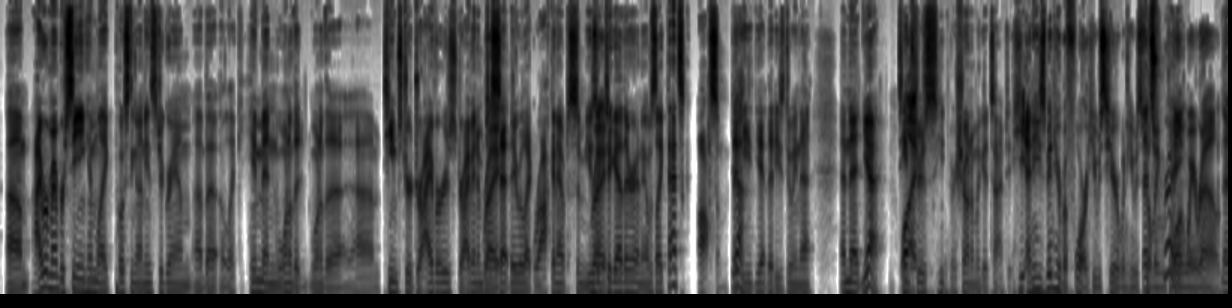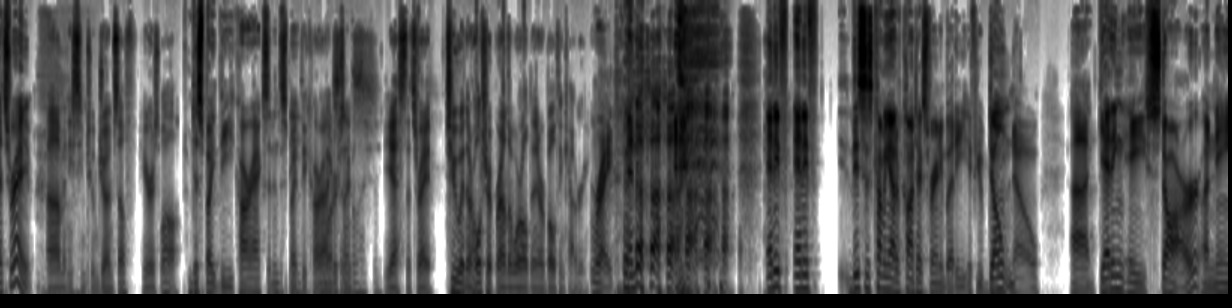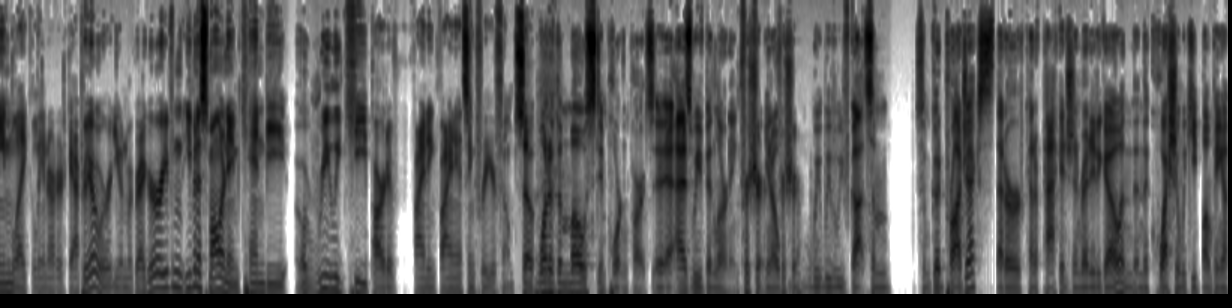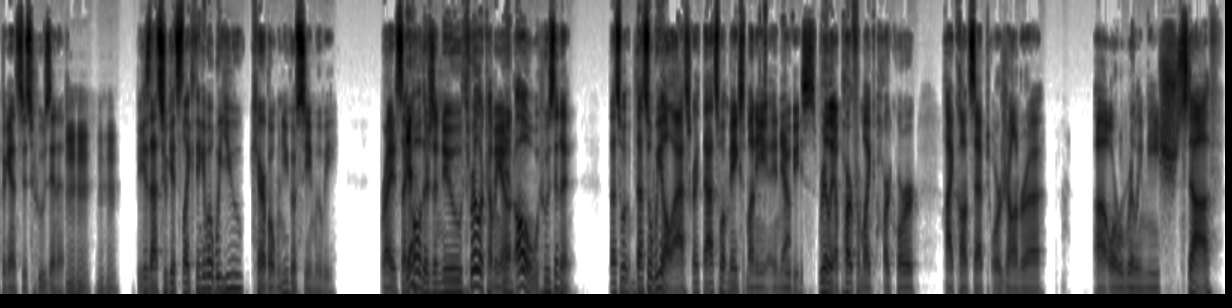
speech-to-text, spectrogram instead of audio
Um, I remember seeing him like posting on Instagram about like him and one of the one of the um, Teamster drivers driving him to set. They were like rocking out to some music Right. together, and I was like, "That's awesome!" That Yeah. he yeah, that he's doing that, and that yeah, Well, I- are showing him a good time too. He and he's been here before. He was here when he was That's filming right. The Long Way Around. That's right. um, and he seemed to enjoy himself here as well, Despite the car accident. despite the car motorcycle accidents. accident. Yes, that's right. Two in their whole trip around the world, and they were both in Calgary. Right. And and if and if this is coming out of context for anybody, if you don't know, uh, getting a star, a name like Leonardo DiCaprio or Ewan McGregor, or even even a smaller name, can be a really key part of finding financing for your film. So One of the most important parts, as we've been learning. for sure, You know, for sure, we, we we've got some some good projects that are kind of packaged and ready to go, and then the question we keep bumping up against is who's in it, mm-hmm, mm-hmm. because that's who gets like think about what you care about when you go see a movie, right? It's like Yeah. oh, there's a new thriller coming out. Yeah. Oh, who's in it? That's what that's what we all ask, right? That's what makes money in Yeah. movies, really. Apart from like hardcore, high concept or genre, uh, or really niche stuff,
